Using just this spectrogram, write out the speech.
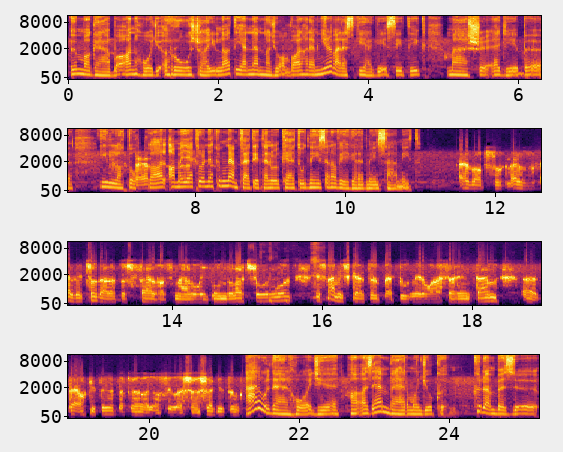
önmagában, hogy rózsa illat, ilyen nem nagyon van, hanem nyilván ezt kiegészítik más egyéb illatokkal, amelyekről nekünk nem feltétlenül kell tudni, hiszen a végeredmény számít ez, abszol- ez, ez egy csodálatos felhasználói gondolatsor volt, és nem is kell többet tudni róla szerintem, de akit érdekel, nagyon szívesen segítünk. Áruld el, hogy ha az ember mondjuk különböző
